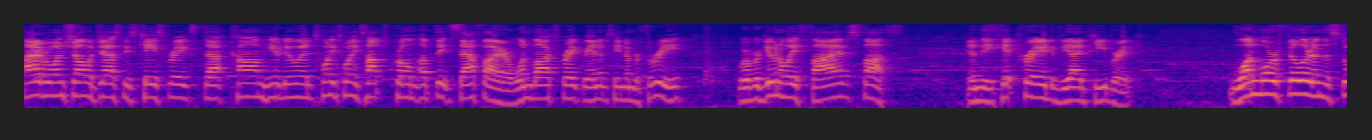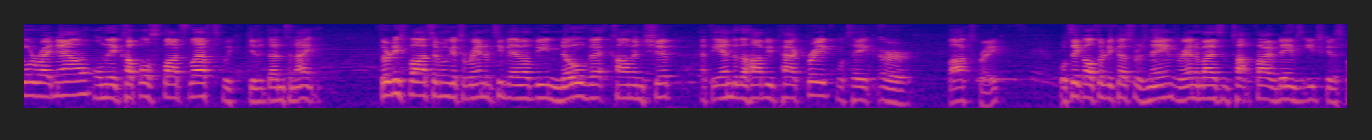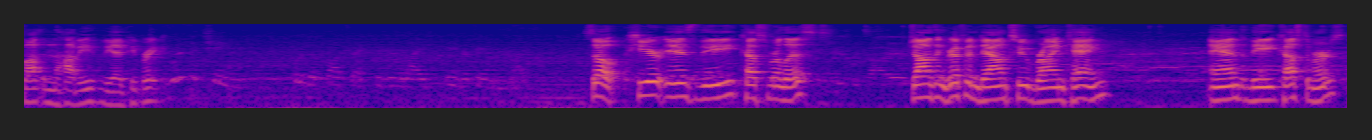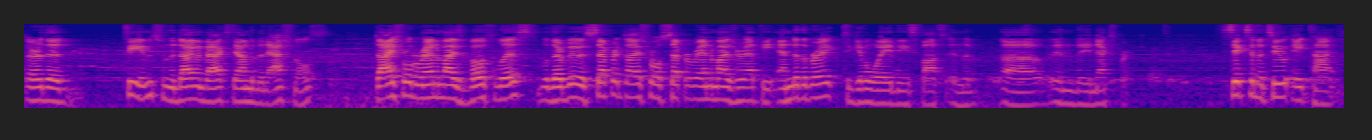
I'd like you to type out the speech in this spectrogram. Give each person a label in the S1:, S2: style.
S1: Hi everyone, Sean with jaspyscasebreaks.com here doing 2020 Topps Chrome Update Sapphire one box break random team number three, where we're giving away five spots in the Hit Parade VIP break. One more filler in the store right now, only a couple spots left. We could get it done tonight. 30 spots, everyone gets a random team MLB, no vet common ship. At the end of the hobby pack break, we'll take, or box break, we'll take all 30 customers' names, randomize them, top five names, each get a spot in the hobby VIP break. So here is the customer list. Jonathan Griffin down to Brian Kang. And the customers, or the teams from the Diamondbacks down to the Nationals. Dice roll to randomize both lists. Well, there'll be a separate dice roll, separate randomizer at the end of the break to give away these spots in the uh, in the next break. Six and a two, eight times.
